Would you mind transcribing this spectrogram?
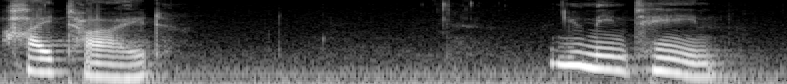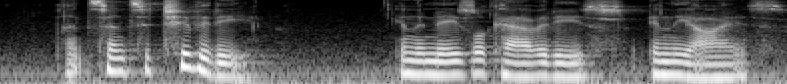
high tide, you maintain that sensitivity in the nasal cavities, in the eyes.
